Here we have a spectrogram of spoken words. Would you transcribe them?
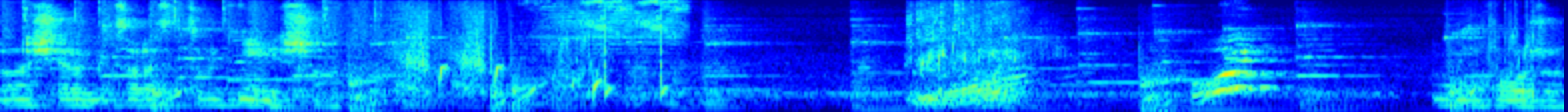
Ona się robi coraz trudniejsza. Oj. O Boże.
